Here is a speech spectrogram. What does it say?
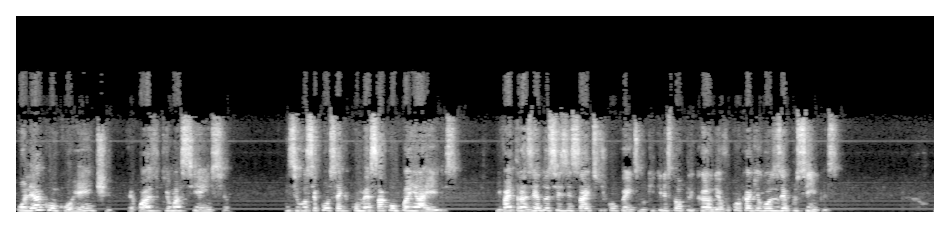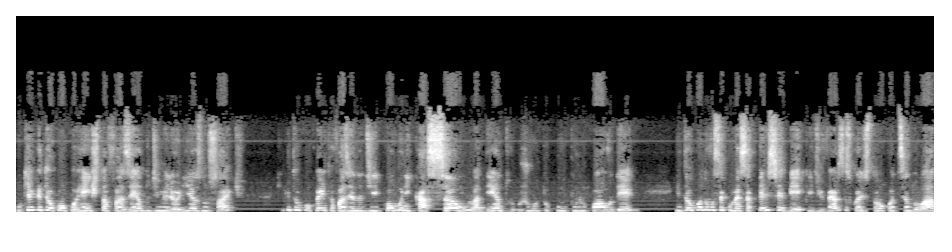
Olhar concorrente é quase que uma ciência. E se você consegue começar a acompanhar eles e vai trazendo esses insights de concorrentes, do que, que eles estão aplicando, eu vou colocar aqui alguns exemplos simples. O que que teu concorrente está fazendo de melhorias no site? O que que teu concorrente está fazendo de comunicação lá dentro, junto com o público-alvo dele? Então, quando você começa a perceber que diversas coisas estão acontecendo lá,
